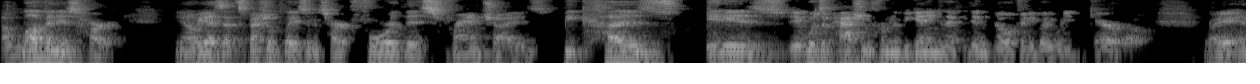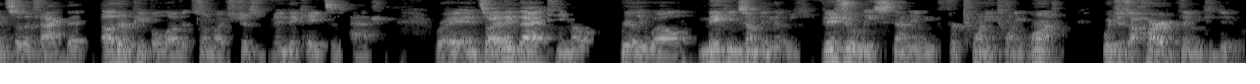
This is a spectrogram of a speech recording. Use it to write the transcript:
a love in his heart. You know, he has that special place in his heart for this franchise because it is it was a passion from the beginning that he didn't know if anybody would even care about right? And so the fact that other people love it so much just vindicates his passion right? And so i think that came out really well making something that was visually stunning for 2021 which is a hard thing to do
